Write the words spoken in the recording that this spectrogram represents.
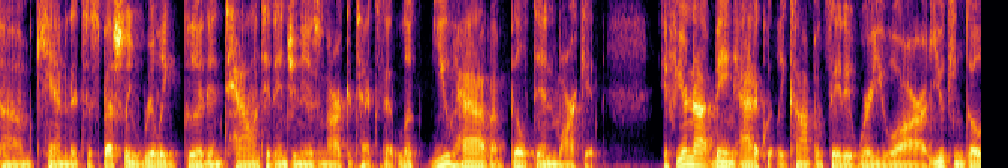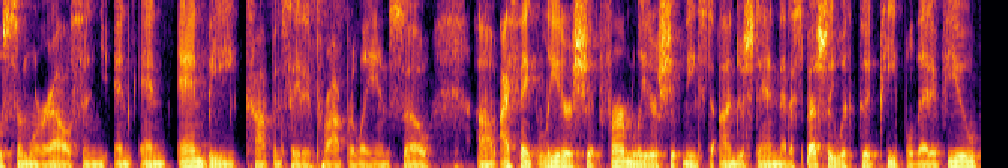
um, candidates, especially really good and talented engineers and architects, that look, you have a built-in market if you're not being adequately compensated where you are, you can go somewhere else and and and and be compensated properly. And so, um, I think leadership, firm leadership, needs to understand that, especially with good people, that if you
